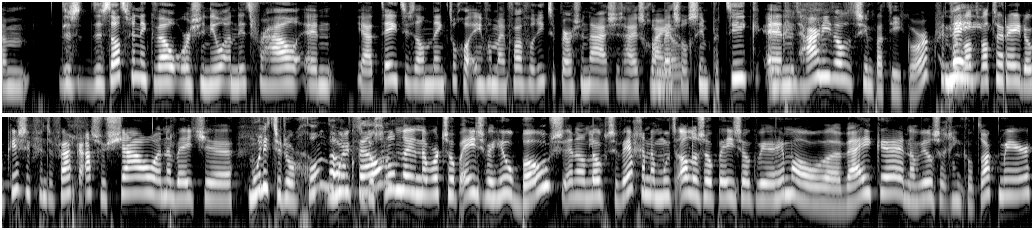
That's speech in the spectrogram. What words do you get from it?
Um, dus, dus dat vind ik wel origineel aan dit verhaal. En ja, Tate is dan denk ik toch wel een van mijn favoriete personages. Hij is gewoon best wel sympathiek. En, ik vind haar niet altijd sympathiek hoor. Ik vind nee. wat, wat de reden ook is. Ik vind haar vaak asociaal en een beetje... Moeilijk te doorgronden Moeilijk te doorgronden. En dan wordt ze opeens weer heel boos. En dan loopt ze weg. En dan moet alles opeens ook weer helemaal uh, wijken. En dan wil ze geen contact meer.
